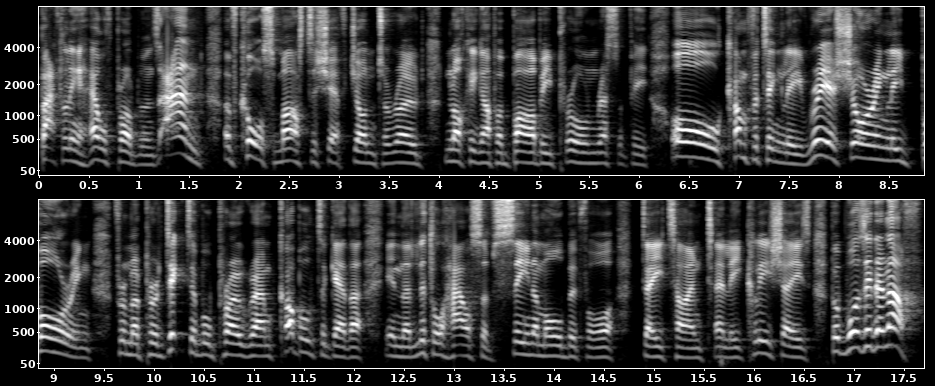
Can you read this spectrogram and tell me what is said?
battling health problems. And, of course, Master Chef John Torode knocking up a Barbie prawn recipe. All comfortingly, reassuringly boring from a predictable programme cobbled together in the little house of seen 'em all before daytime telly cliches. But was it enough?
